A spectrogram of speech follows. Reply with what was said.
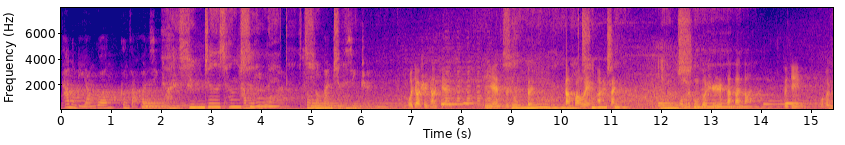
他们比阳光更早唤醒着唤醒这城他们替我送走漫天的星辰。我叫申向前，今年四十五岁，干环卫二十三年了。我们的工作是三班倒，最近我和同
